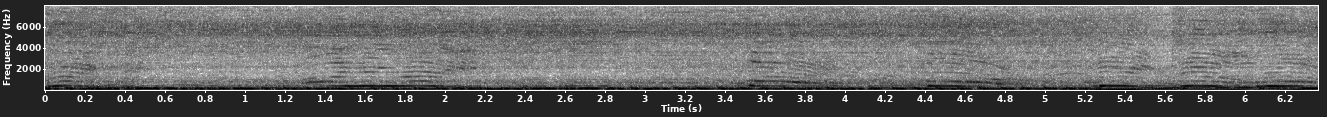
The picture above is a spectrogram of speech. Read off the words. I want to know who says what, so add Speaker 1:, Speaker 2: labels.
Speaker 1: Crazy. Are you ready? Five, four, three, two, one.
